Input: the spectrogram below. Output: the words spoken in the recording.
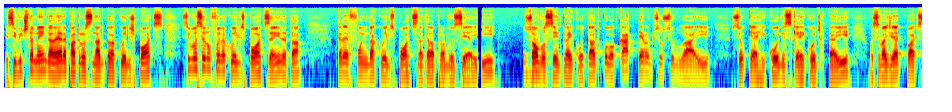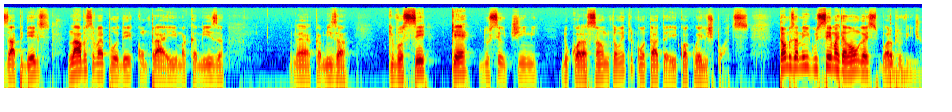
Esse vídeo também, galera, é patrocinado pela Coelho Esportes. Se você não foi na Coelho Esportes ainda, tá? Telefone da Coelho Esportes na tela para você aí. Só você entrar em contato, colocar a tela do seu celular aí, seu QR Code, esse QR Code que tá aí. Você vai direto pro WhatsApp deles. Lá você vai poder comprar aí uma camisa, né? Camisa que você quer do seu time do coração. Então entre em contato aí com a Coelho Esportes. Estamos amigos, sem mais delongas, bora pro vídeo.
